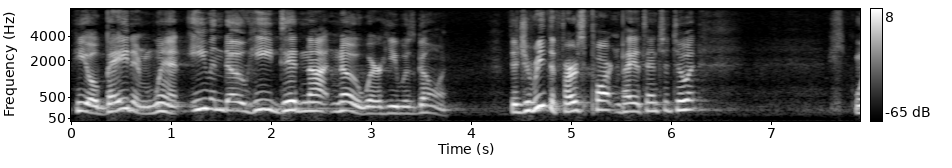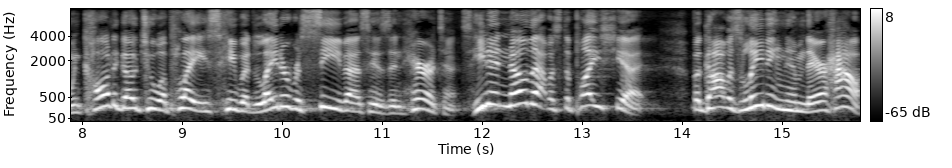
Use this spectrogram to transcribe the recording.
he obeyed and went, even though he did not know where he was going. Did you read the first part and pay attention to it? When called to go to a place he would later receive as his inheritance. He didn't know that was the place yet. But God was leading him there. How?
